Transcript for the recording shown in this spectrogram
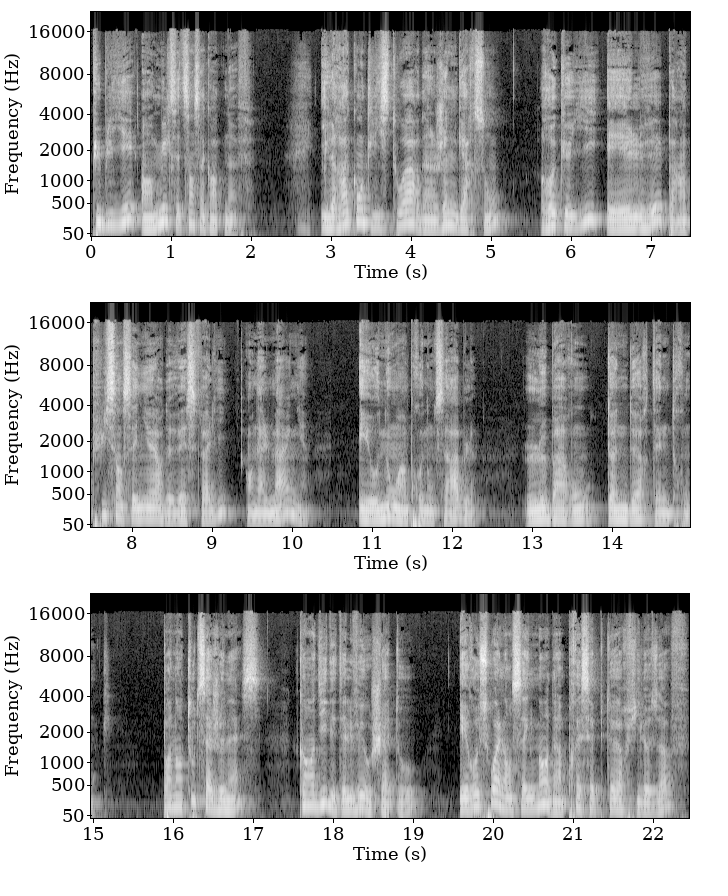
publié en 1759. Il raconte l'histoire d'un jeune garçon, recueilli et élevé par un puissant seigneur de Westphalie, en Allemagne, et au nom imprononçable, le baron Thunder Tentronck. Pendant toute sa jeunesse, Candide est élevé au château et reçoit l'enseignement d'un précepteur philosophe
